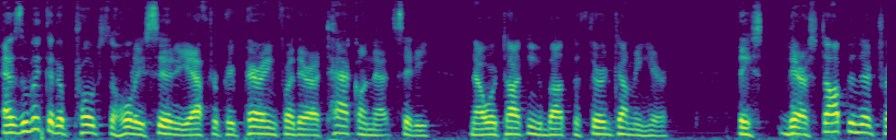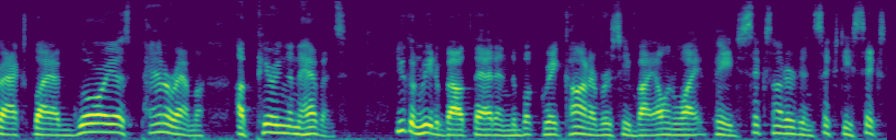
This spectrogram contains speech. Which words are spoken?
As the wicked approach the holy city after preparing for their attack on that city, now we're talking about the third coming here, they, they are stopped in their tracks by a glorious panorama appearing in the heavens. You can read about that in the book Great Controversy by Ellen White, page 666.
